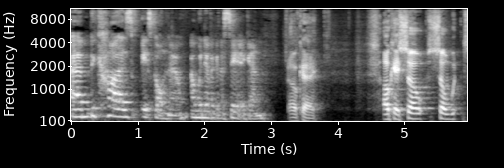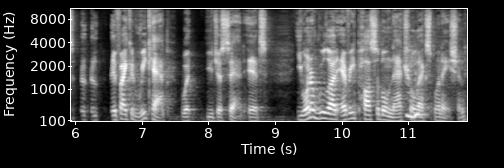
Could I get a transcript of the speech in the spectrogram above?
um, because it's gone now, and we're never going to see it again. Okay. Okay, so so if I could recap what you just said, it's you want to rule out every possible natural mm-hmm. explanation,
